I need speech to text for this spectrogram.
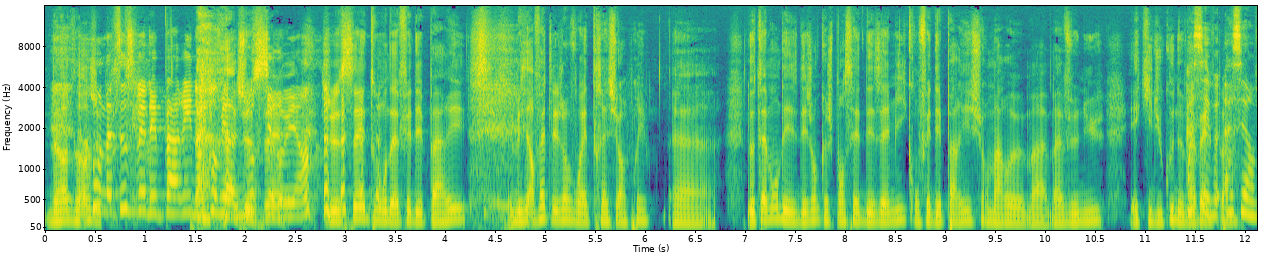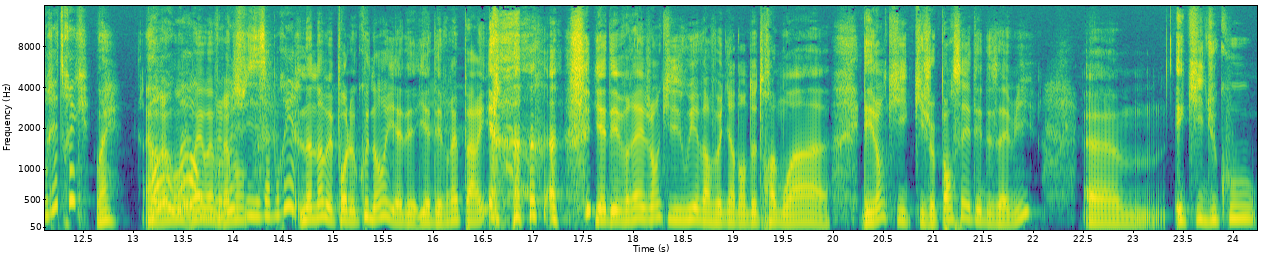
non, non, je- On a tous fait des paris dans combien de jours tu reviens je sais, tout le monde a fait des paris. Mais en fait, les gens vont être très surpris. Euh, notamment des, des gens que je pensais être des amis qui ont fait des paris sur ma, re- ma, ma venue et qui du coup ne Ah, m'appellent pas. ah, c'est un vrai truc? Ouais. Ah, Oh, vraiment, ouais, ouais, vraiment. je disais ça pour rire. Non, non, mais pour le coup, non, il y, a des- il y a des vrais paris. Il y a des vrais gens qui disent oui, elle va revenir dans deux, trois mois. Euh, Des gens qui, qui je pensais étaient des amis. euh, et qui, du coup,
